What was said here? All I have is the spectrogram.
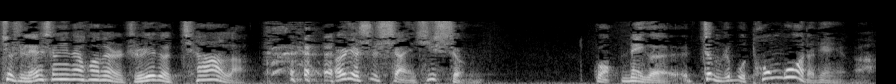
就是连声音带画面直接就掐了，而且是陕西省广那个政治部通过的电影啊。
